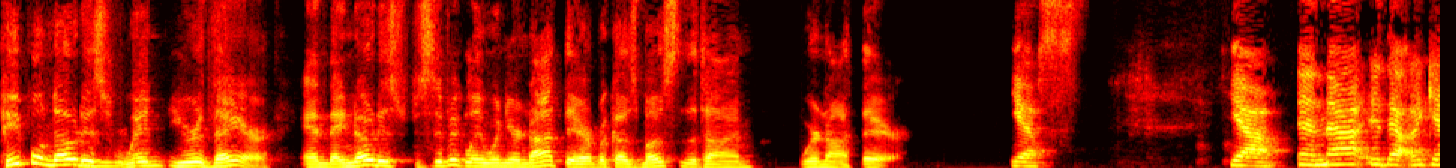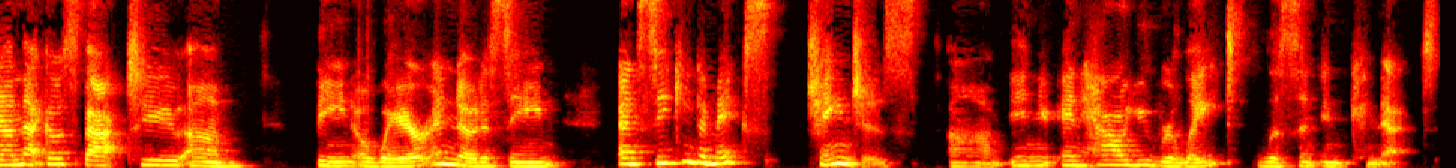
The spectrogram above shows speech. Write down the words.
People notice mm-hmm. when you're there, and they notice specifically when you're not there because most of the time we're not there. Yes. Yeah, and that that again that goes back to um, being aware and noticing and seeking to make changes um, in in how you relate, listen, and connect.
